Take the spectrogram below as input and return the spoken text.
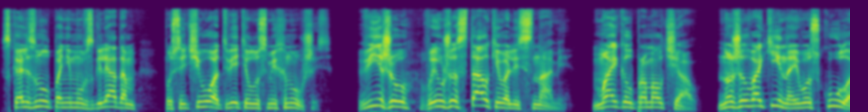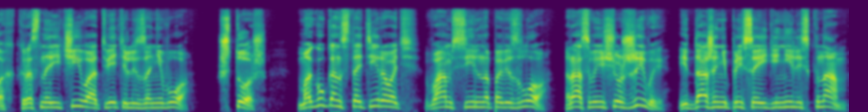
скользнул по нему взглядом — после чего ответил, усмехнувшись. «Вижу, вы уже сталкивались с нами». Майкл промолчал, но желваки на его скулах красноречиво ответили за него. «Что ж, могу констатировать, вам сильно повезло, раз вы еще живы и даже не присоединились к нам».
